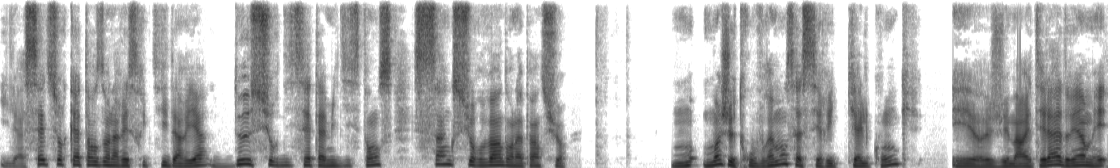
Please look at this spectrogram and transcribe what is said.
il à 7 sur 14 dans la restricted area, 2 sur 17 à mi-distance, 5 sur 20 dans la peinture. Moi, je trouve vraiment sa série quelconque. Et euh, je vais m'arrêter là, Adrien, mais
